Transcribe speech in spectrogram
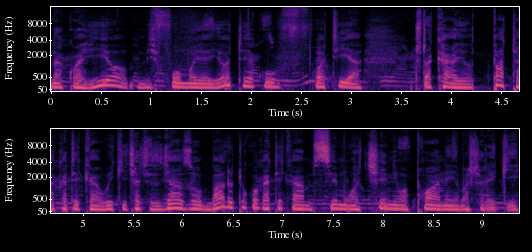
na kwa hiyo mifumo yoyote ya kufuatia tutakayopata katika wiki chache zijazo, bado tuko katika msimu wa chini wa pwani ya mashariki.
